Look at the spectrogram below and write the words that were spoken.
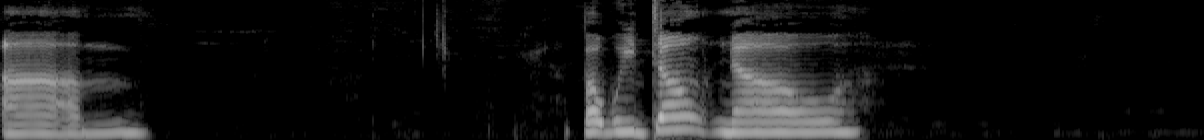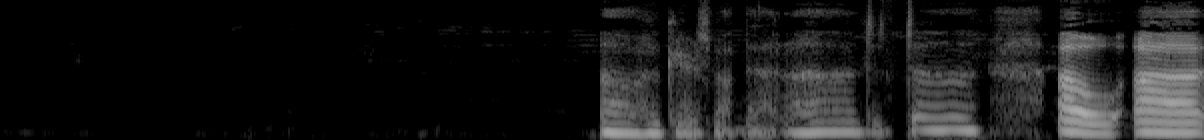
Um, but we don't know. Oh, who cares about that? Uh, da, da. Oh, uh,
